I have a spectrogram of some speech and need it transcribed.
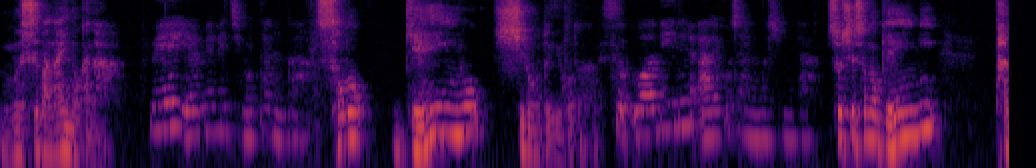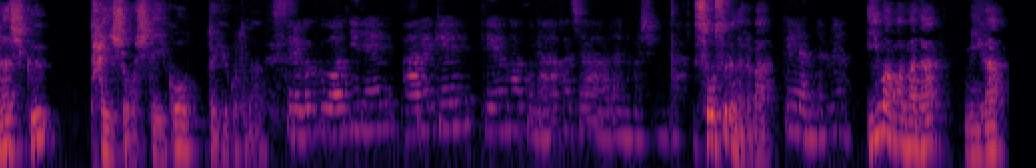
結ばないのかな 왜 열매 맺지 못하는가? その原因を知ろうということなんです 그 원인을 알고자 하는 것입니다. そしてその原因に正しく対処していこうということなんです 그리고 그 원인에 바르게 대응하고 나아가자라는 것입니다. そうするならば 그래야 한다면 今はまだ実が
